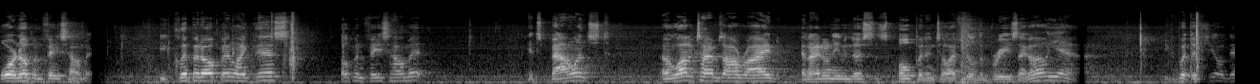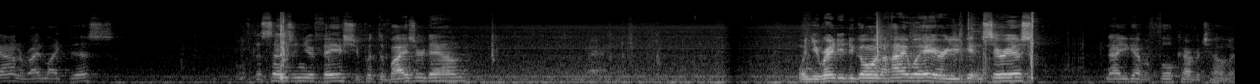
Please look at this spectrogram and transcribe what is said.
or an open face helmet. You clip it open like this, open face helmet. It's balanced. A lot of times I'll ride and I don't even notice it's open until I feel the breeze. Like, oh yeah. You can put the shield down and ride like this. If the sun's in your face, you put the visor down. When you're ready to go on the highway or you're getting serious, now you have a full coverage helmet.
